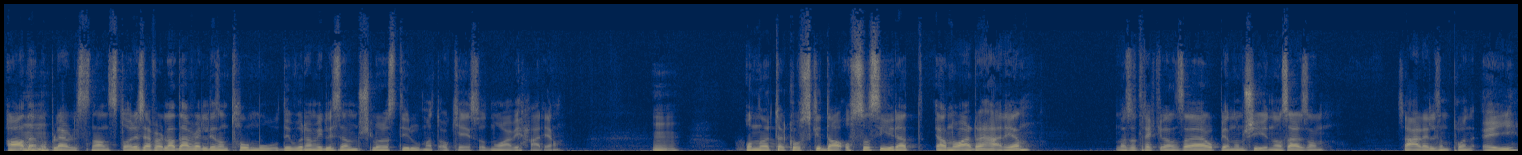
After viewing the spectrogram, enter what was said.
av den mm. opplevelsen han står i. Så jeg føler at det er veldig sånn tålmodig hvor han vil liksom slå oss til ro med at ok, så nå er vi her igjen. Mm. Og når Tarkovskij da også sier at ja, nå er dere her igjen, men så trekker han seg opp gjennom skyene, og så er det sånn Så er det liksom på en øy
